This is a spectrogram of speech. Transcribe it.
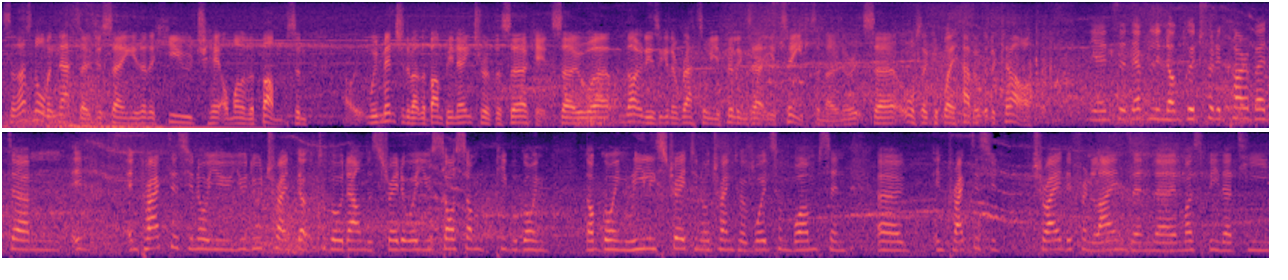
So that's Norman Nato just saying he's had a huge hit on one of the bumps. And uh, we mentioned about the bumpy nature of the circuit. So uh, not only is it going to rattle your fillings out of your teeth, Simona, it's uh, also could play havoc with the car. Yeah, it's uh, definitely not good for the car, but um, it, in practice, you know, you, you do try to go down the straightaway. You saw some people going, not going really straight, you know, trying to avoid some bumps. And uh, in practice, you try different lines, and uh, it must be that he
